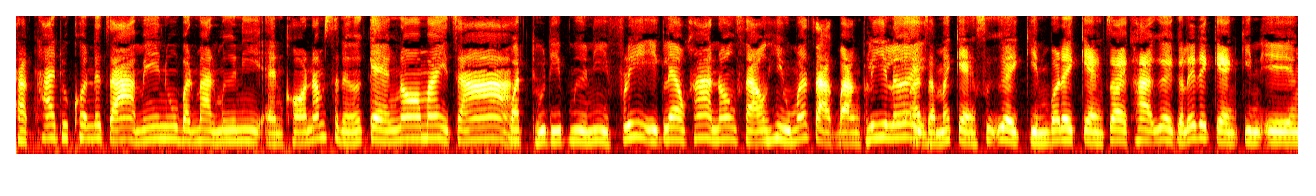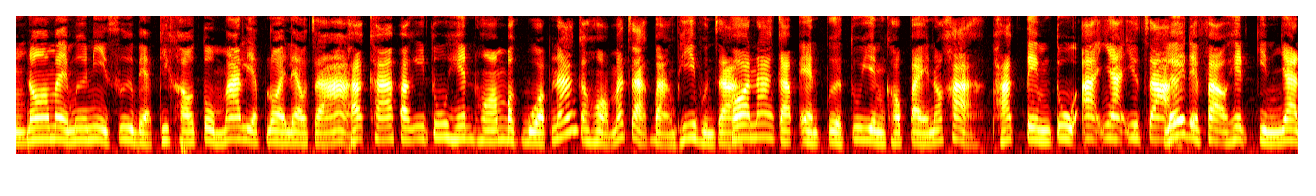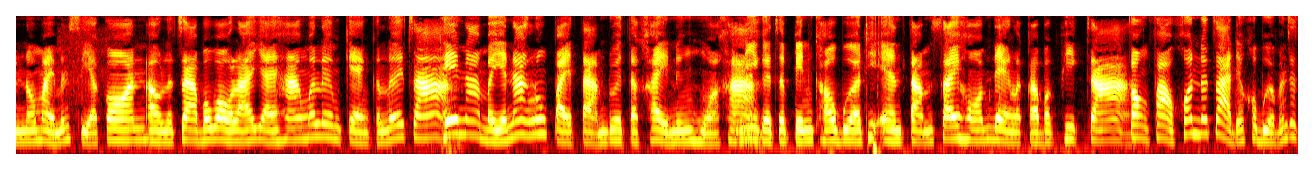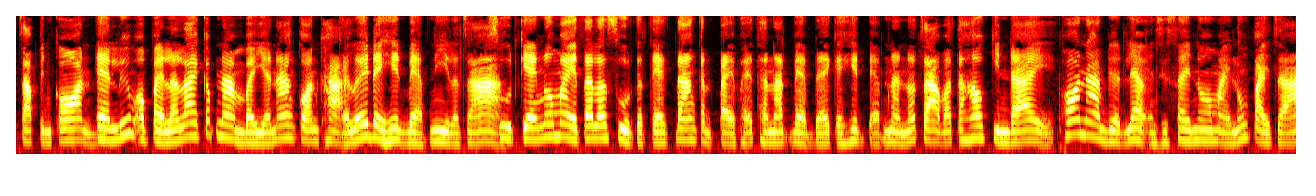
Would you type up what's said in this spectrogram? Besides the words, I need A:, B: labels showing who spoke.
A: ทักทายทุกคนนะจ้า เมนูบันบานๆมือนี่แอนขอนำเสนอแกงน่อไม้จ้า วัตถุดิบมือนี่ฟรีอีกแล้วค่ะน้องสาวหิวมาจากบางพลีเลยอาจจะมาแกงซื้อเอื่อยกินบ่ได้แกงจ้อยค่ะเอื่อยก็เลยได้แกงกินเองน่อไม้มือนี่ซื้อแบบที่เขาต้มมาเรียบร้อยแล้วจ้าผักขาผักอีตู้เฮ็ดหอมบักบวบนั่งกับหอมมาจากบางพี่ผุนจ้าพ่อนั่งกับแอนเปิดตู้เย็นเขาไปเนาะค่ะพักเต็มตู้อะยะอยู่จ้าเลยได้ฝ่าวเฮ็ดกินยันหน่อไม้มันเสียก่อน เอาละจ้าบ่เว้าร้ายยายห้างมาเริ่มแกงกันเลยจ้าเทน้ำใบยะนางลงไปตามด้วยตะไคร่หนึ่งหัวค่ะ นี่ก็จะเป็นข้าวเบื่อที่แอนตำไส้หอมแดงแล้วก็บักพริกจ้า ต้องฝ่าวข้นนะจ้าเดี๋ยวข้าวเบื่อมันจะจับเป็นก้อน แอนลืมเอาไปละลายกับน้ำใบยะนางก่อนค่ะก็เลยได้เฮ็ดแบบนี้ละจ้าสูตรแกงหน่อไม้แต่ละสูตรก็แตกต่างกันไปไผถนัดแบบใดก็เฮ็ดแบบนั้นเนาะจ้าว่าแต่เฮากินได้พอน้ำเดือดแล้วแอนสิใส่หน่อไม้ลงไปจ้า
